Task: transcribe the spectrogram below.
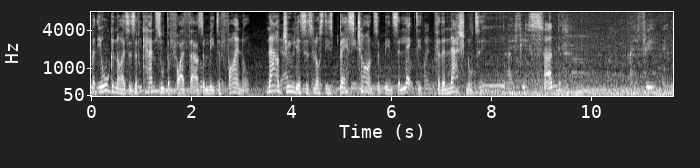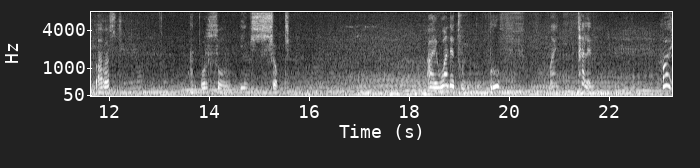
but the organisers have cancelled the 5,000 metre final. Now Julius has lost his best chance of being selected for the national team. I feel sad. I feel embarrassed and also being shocked. I wanted to prove my talent. Oy,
